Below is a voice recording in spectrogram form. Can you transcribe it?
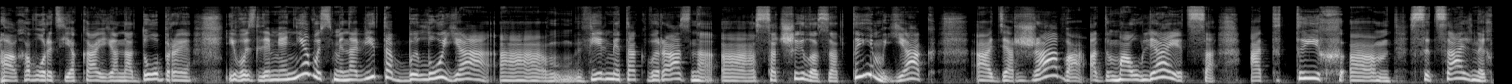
гаворыць якая яна добрая і вось для мяне вось менавіта было я а, вельмі так выразна а, сачыла за тым як а, дзяржава адмаўляецца ад тых сацыяльных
